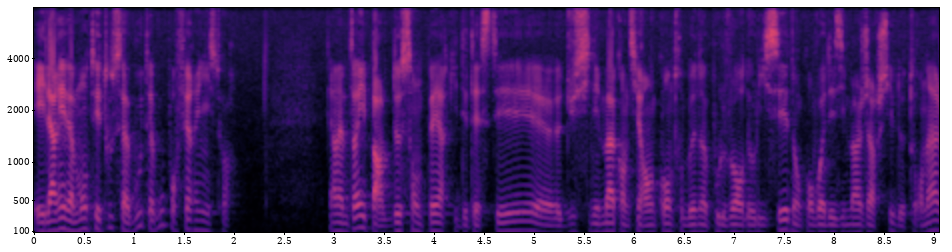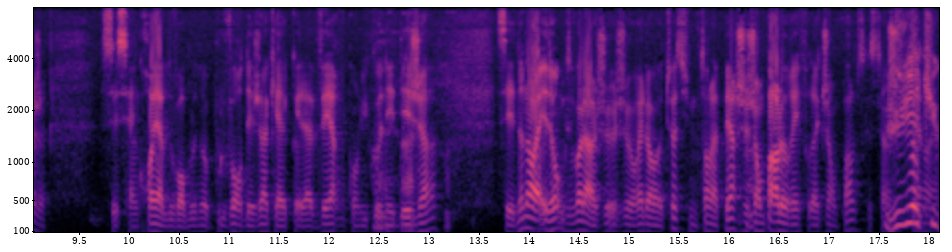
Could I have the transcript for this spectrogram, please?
Et il arrive à monter tout ça bout à bout pour faire une histoire. Et en même temps, il parle de son père qui détestait, euh, du cinéma quand il rencontre Benoît Poulvord au lycée, donc on voit des images d'archives de tournage. C'est incroyable de voir Benoît Poulvord déjà, qui a, qui a la verve qu'on lui connaît déjà. C'est non, non, et donc voilà, je- j'aurais, le- tu vois, si tu me tends la perche, j'en parlerai, il faudrait que j'en parle. Parce que Juliette super-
